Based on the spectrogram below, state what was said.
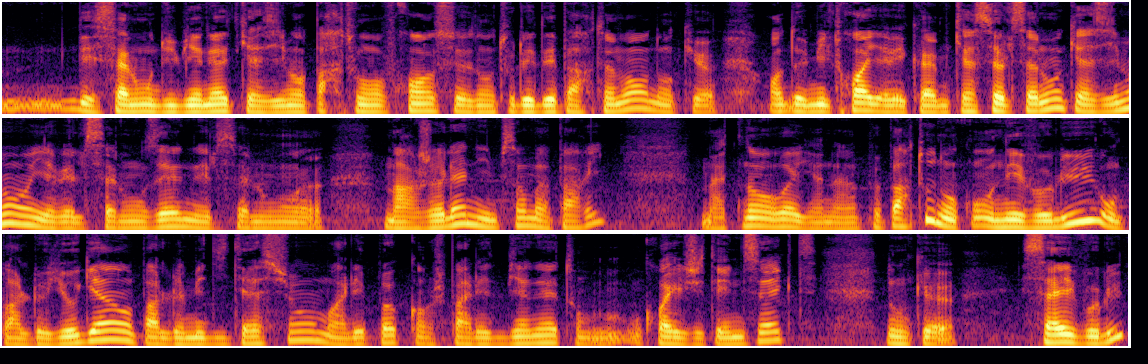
des salons du bien-être quasiment partout en France, euh, dans tous les départements. Donc euh, en 2003, il y avait quand même qu'un seul salon quasiment. Il y avait le salon Zen et le salon euh, Marjolaine, il me semble, à Paris. Maintenant, ouais, il y en a un peu partout. Donc on évolue, on parle de yoga, on parle de méditation. Moi, à l'époque, quand je parlais de bien-être, on, on croyait que j'étais une secte. Donc euh, ça évolue.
